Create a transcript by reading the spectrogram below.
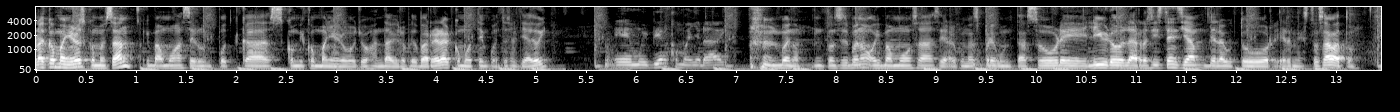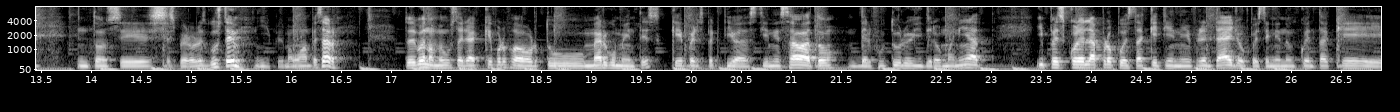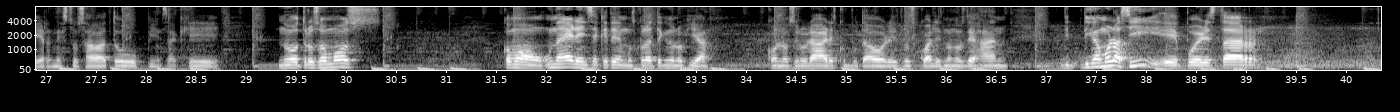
Hola compañeros, ¿cómo están? Hoy vamos a hacer un podcast con mi compañero Johan David López Barrera. ¿Cómo te encuentras el día de hoy? Eh, muy bien, compañero David. bueno, entonces bueno, hoy vamos a hacer algunas preguntas sobre el libro La Resistencia del autor Ernesto Sábato. Entonces espero les guste y pues vamos a empezar. Entonces bueno, me gustaría que por favor tú me argumentes qué perspectivas tiene Sábato del futuro y de la humanidad y pues cuál es la propuesta que tiene frente a ello, pues teniendo en cuenta que Ernesto Sábato piensa que nosotros somos como una herencia que tenemos con la tecnología, con los celulares, computadores, los cuales no nos dejan, digámoslo así, eh, poder estar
